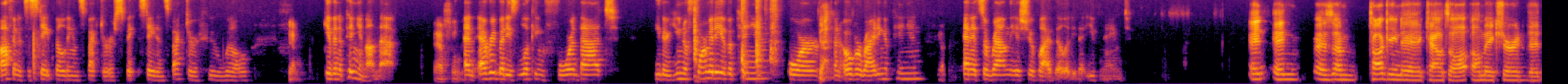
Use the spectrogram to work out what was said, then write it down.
Often it's a state building inspector or state inspector who will yeah. give an opinion on that. Absolutely. And everybody's looking for that either uniformity of opinion or yeah. an overriding opinion. And it's around the issue of liability that you've named. And and as I'm talking to counsel, I'll, I'll make sure that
